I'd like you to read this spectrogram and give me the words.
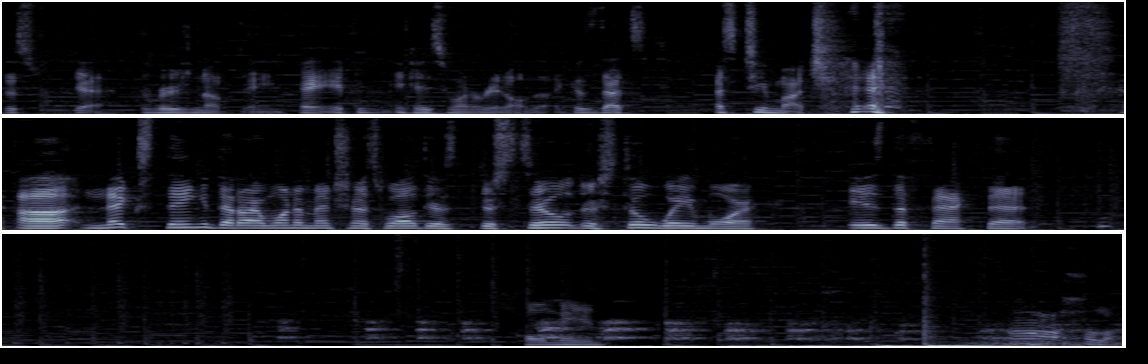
This, yeah, the version update. Okay, if, in case you want to read all that, because that's that's too much. uh, next thing that I want to mention as well, there's there's still there's still way more, is the fact that. Oh man. Oh, hold on.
